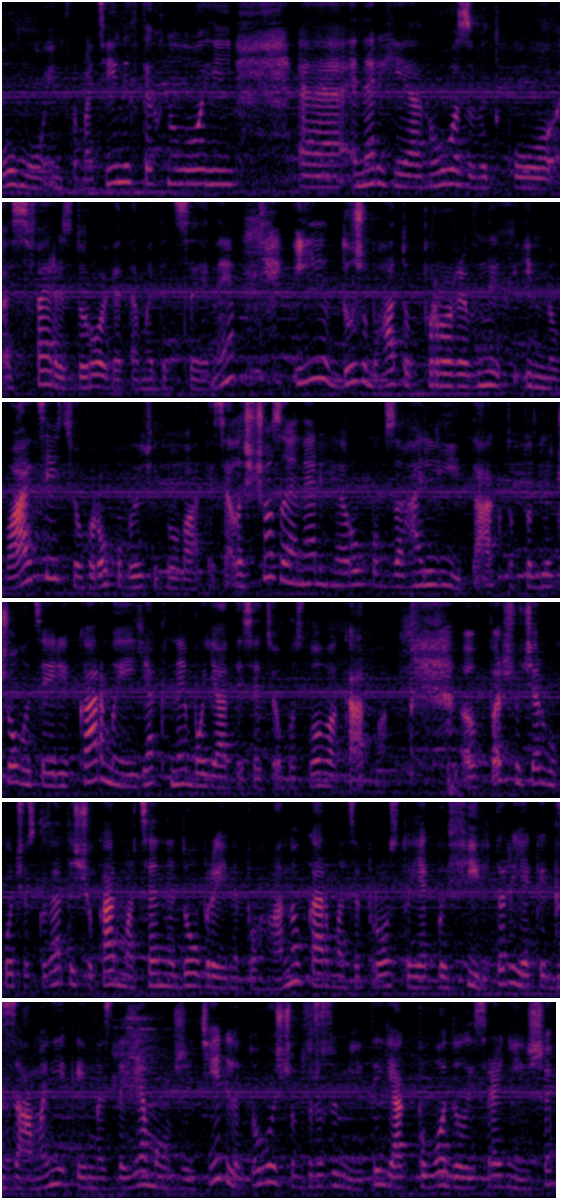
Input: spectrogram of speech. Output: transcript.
буму інформаційних технологій, е, енергія розвитку сфери здоров'я та медицини, і дуже багато проривних інновацій цього року будуть відбуватися. Але що за енергія року взагалі? Так, тобто для чого цей рік карми і як не боятися цього слова карма? Е, В першу чергу хочу сказати, що карма це не добре і не погано. Карма це просто якби фільтр, як екзамен, який ми здаємо в житті для того, щоб зрозуміти, як поводились раніше,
